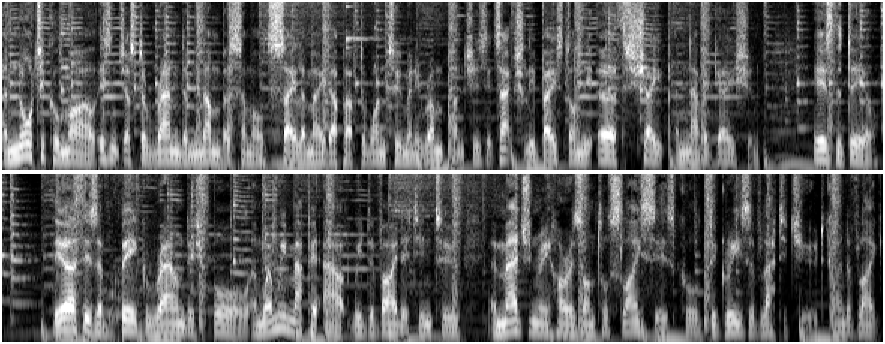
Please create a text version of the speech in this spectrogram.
A nautical mile isn't just a random number some old sailor made up after one too many rum punches. It's actually based on the Earth's shape and navigation. Here's the deal. The Earth is a big roundish ball and when we map it out we divide it into imaginary horizontal slices called degrees of latitude, kind of like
